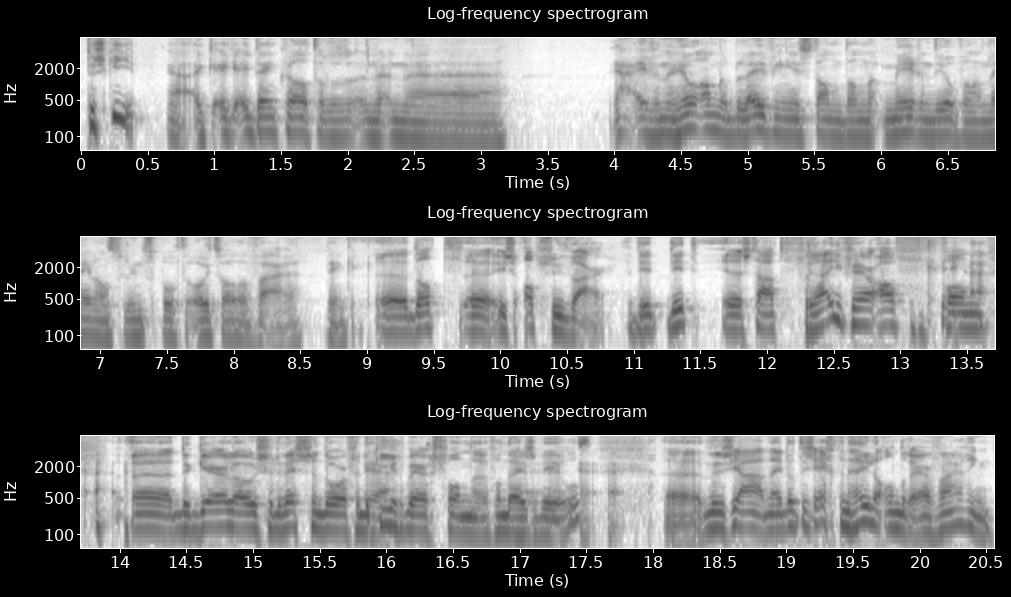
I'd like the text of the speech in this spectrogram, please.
te skiën. Ja, ik, ik, ik denk wel dat het een, een ja, even een heel andere beleving is dan, dan het merendeel van een Nederlandse wintersport ooit zal ervaren, denk ik. Uh, dat uh, is absoluut waar. Dit, dit uh, staat vrij ver af van ja. de Gerlo's, de Westendorf en de ja. Kierbergs van, van deze wereld. dus ja, nee, dat is echt een hele andere ervaring.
